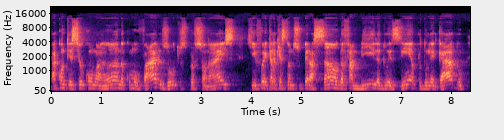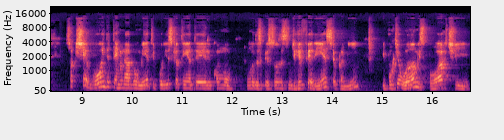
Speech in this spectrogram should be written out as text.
aconteceu com a Ana, como vários outros profissionais, que foi aquela questão de superação, da família, do exemplo, do legado. Só que chegou em determinado momento, e por isso que eu tenho até ele como uma das pessoas assim de referência para mim e porque eu amo esporte.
